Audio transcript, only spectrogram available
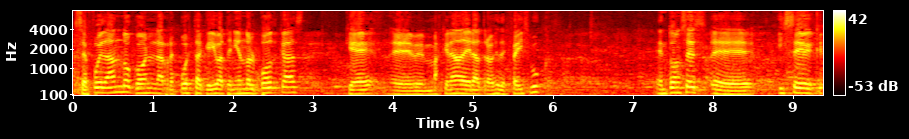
se fue dando con la respuesta que iba teniendo el podcast, que eh, más que nada era a través de Facebook. Entonces, eh, hice.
